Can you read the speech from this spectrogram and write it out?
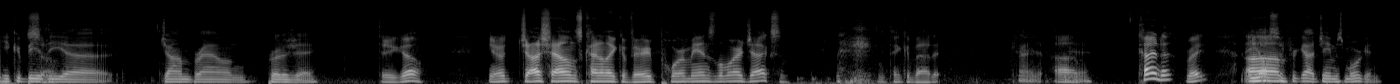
He could be So- the uh, John Brown protege. There you go. You know, Josh Allen's kind of like a very poor man's Lamar Jackson. you think about it, Kind of. Um, yeah. kind of right. He also um, forgot James Morgan.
